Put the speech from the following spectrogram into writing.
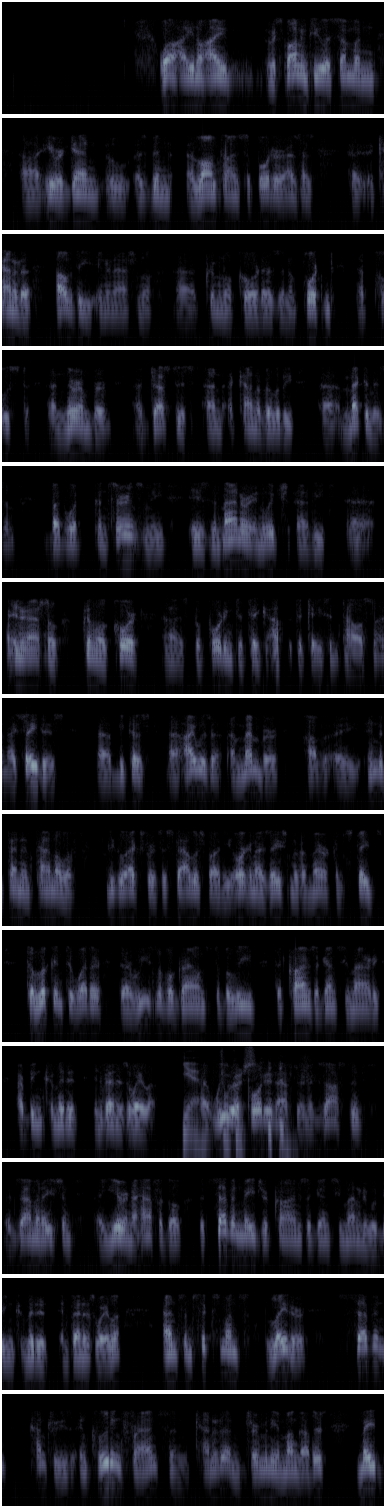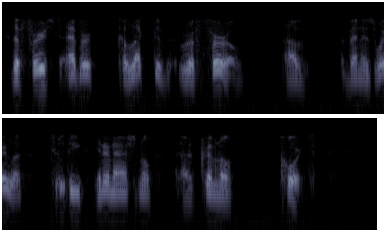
Well, I, you know, I responding to you as someone uh, here again who has been a long-time supporter, as has uh, Canada, of the International uh, Criminal Court as an important uh, post Nuremberg uh, justice and accountability uh, mechanism. But what concerns me is the manner in which the International Criminal Court is purporting to take up the case in Palestine. I say this because I was a, a member of an independent panel of legal experts established by the Organization of American States to look into whether there are reasonable grounds to believe that crimes against humanity are being committed in Venezuela. Yeah, uh, we reported after an exhaustive examination a year and a half ago that seven major crimes against humanity were being committed in Venezuela, and some six months later, seven countries, including France and Canada and Germany, among others, made the first ever collective referral of Venezuela to the International uh, Criminal Court.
